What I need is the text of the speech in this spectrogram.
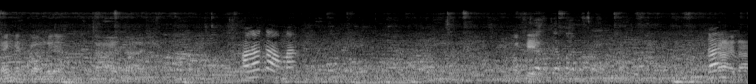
ให้เห็นกล้องเลยอะได้ได้เอาหน้ากากมา โอเคได้ได้ได้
